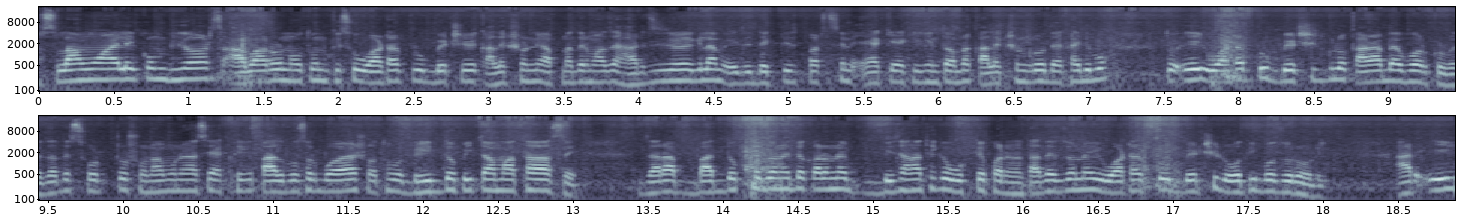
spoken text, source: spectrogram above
আসসালামু আলাইকুম ভিউয়ার্স, আবারও নতুন কিছু ওয়াটারপ্রুফ বেডশিটের কালেকশন নিয়ে আপনাদের মাঝে হাজির হয়ে গেলাম। এই যে দেখতে পাচ্ছেন, একে একে কিন্তু আমরা কালেকশনগুলো দেখাই দিব। তো এই ওয়াটারপ্রুফ বেডশিটগুলো কারা ব্যবহার করবে? যাদের ছোট্ট সোনামনে আছে, এক থেকে পাঁচ বছর বয়স অথবা বৃদ্ধ পিতা মাথা আছে, যারা বার্ধক্যজনিত কারণে বিছানা থেকে উঠতে পারে না, তাদের জন্য এই ওয়াটারপ্রুফ বেডশিট অতীব জরুরি। আর এই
